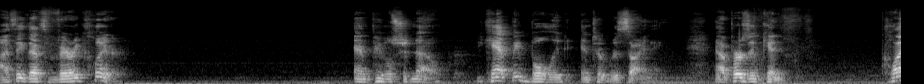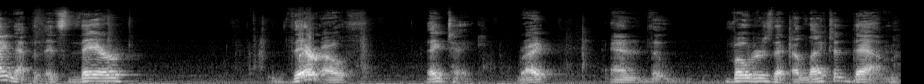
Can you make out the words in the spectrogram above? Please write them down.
I think that's very clear, and people should know you can't be bullied into resigning. Now, a person can claim that, but it's their their oath they take, right? And the voters that elected them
